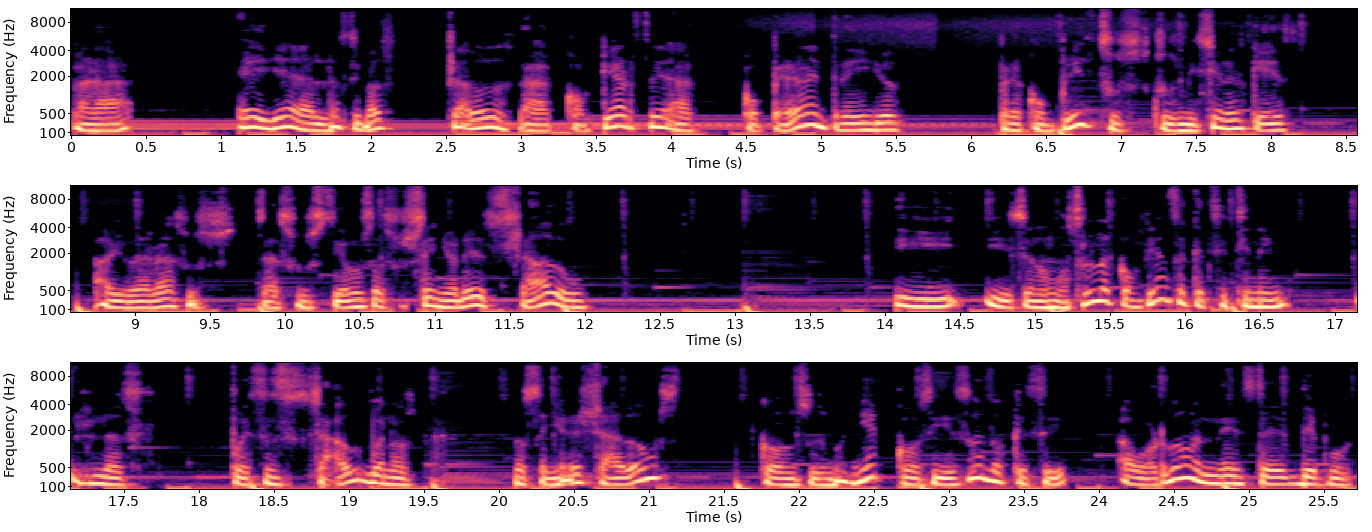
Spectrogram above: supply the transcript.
Para ella, a los demás Shadows, a confiarse, a cooperar entre ellos para cumplir sus, sus misiones, que es ayudar a sus, a sus, digamos, a sus señores Shadow y, y se nos mostró la confianza que tienen los, pues, Shadows, bueno, los señores Shadows con sus muñecos. Y eso es lo que se abordó en este debut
